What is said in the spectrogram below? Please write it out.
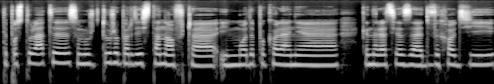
te postulaty są już dużo bardziej stanowcze i młode pokolenie, generacja Z wychodzi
